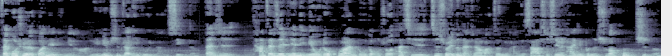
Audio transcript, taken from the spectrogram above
在过去的观念里面啊，女性是比较依附于男性的，但是他在这一篇里面，我就忽然读懂说，他其实之所以那男生要把这个女孩子杀死，是因为他已经不能受到控制了。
